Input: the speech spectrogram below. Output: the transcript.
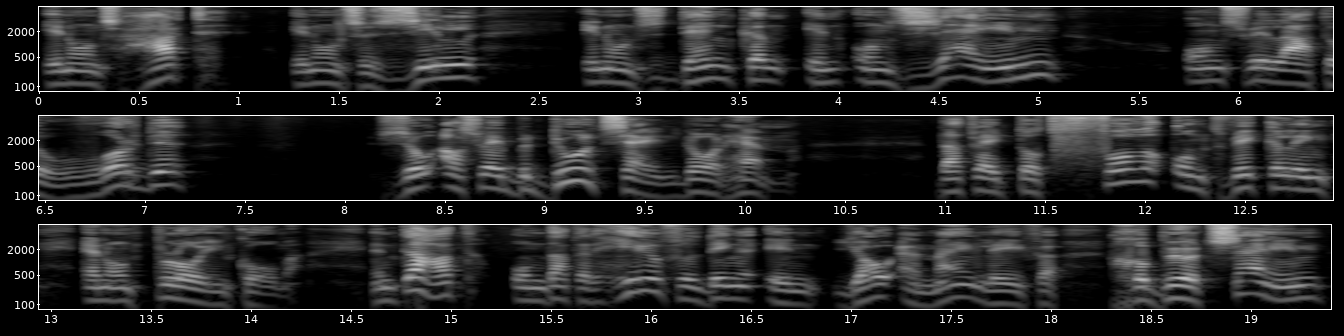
in ons hart, in onze ziel, in ons denken, in ons zijn, ons wil laten worden zoals wij bedoeld zijn door Hem. Dat wij tot volle ontwikkeling en ontplooiing komen. En dat omdat er heel veel dingen in jouw en mijn leven gebeurd zijn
